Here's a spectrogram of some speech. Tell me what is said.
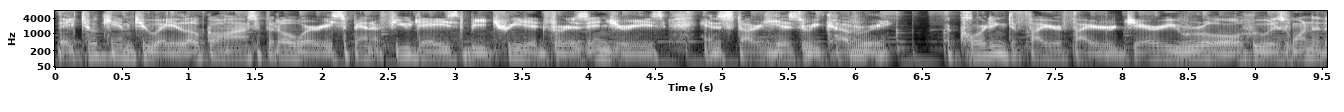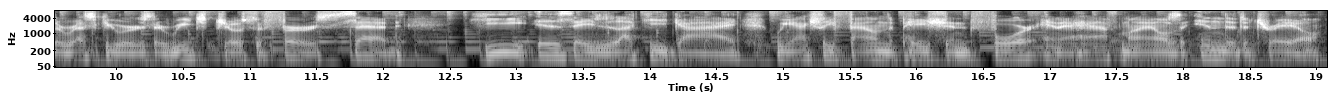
They took him to a local hospital where he spent a few days to be treated for his injuries and start his recovery. According to firefighter Jerry Rule, who was one of the rescuers that reached Joseph first, said he is a lucky guy. We actually found the patient four and a half miles into the trail,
